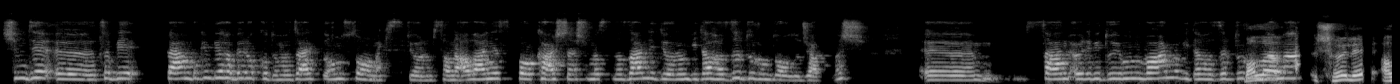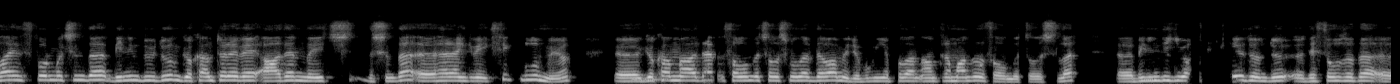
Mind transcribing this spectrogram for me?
Şimdi e, tabii ben bugün bir haber okudum. Özellikle onu sormak istiyorum sana. Alanyaspor karşılaşmasına zannediyorum bir de hazır durumda olacakmış. Sen öyle bir duyumun var mı? Bir de hazır durumda Valla mı? şöyle Alanyaspor maçında benim duyduğum Gökhan Töre ve Adem Laiç dışında e, herhangi bir eksik bulunmuyor. E, Hı hı. Gökhan ve Adem salonda çalışmaları devam ediyor. Bugün yapılan antrenmanda da salonda çalıştılar. E, bilindiği gibi geri döndü. De Souza da e,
